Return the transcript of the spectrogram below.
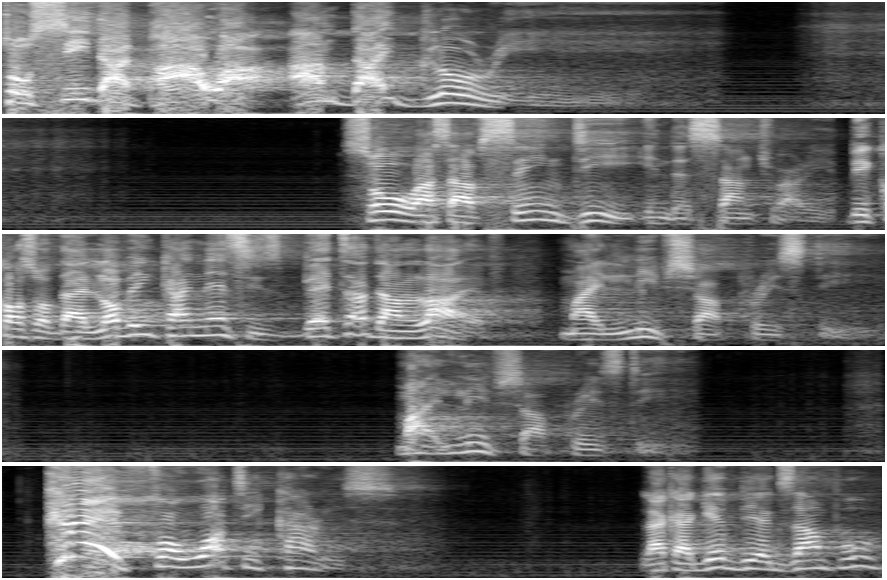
to see thy power and thy glory. So as I've seen thee in the sanctuary, because of thy loving kindness is better than life, my lips shall praise thee. My lips shall praise thee. Crave for what he carries. Like I gave the example,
